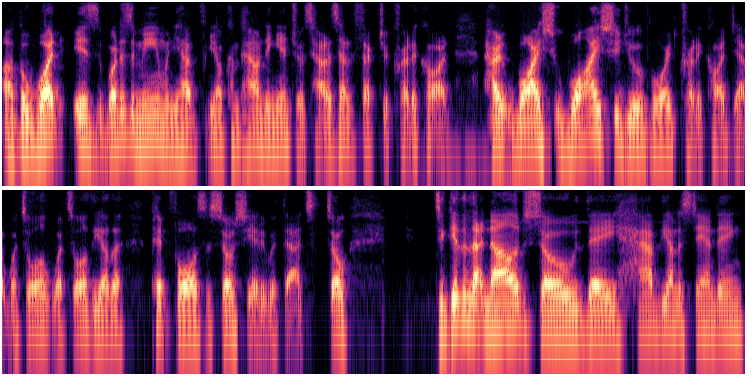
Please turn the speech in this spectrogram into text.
uh, but what is what does it mean when you have you know compounding interest? How does that affect your credit card? How why why should you avoid credit card debt? What's all what's all the other pitfalls associated with that? So to give them that knowledge, so they have the understanding,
